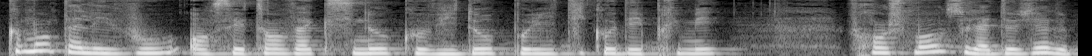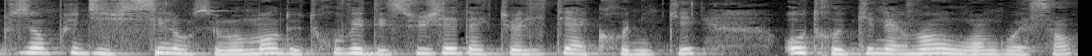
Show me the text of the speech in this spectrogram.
Comment allez-vous en ces temps vaccinaux, covido, politico-déprimés? Franchement, cela devient de plus en plus difficile en ce moment de trouver des sujets d'actualité à chroniquer, autres qu'énervants ou angoissants,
